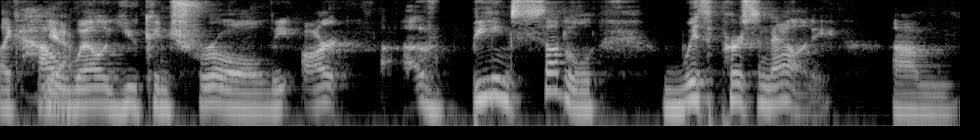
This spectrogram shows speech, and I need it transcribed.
like how Yeah. well you control the art of being subtle with personality. Um,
